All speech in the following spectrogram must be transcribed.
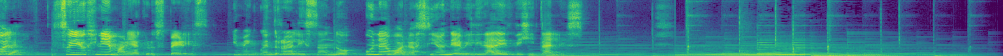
Hola, soy Eugenia María Cruz Pérez y me encuentro realizando una evaluación de habilidades digitales.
